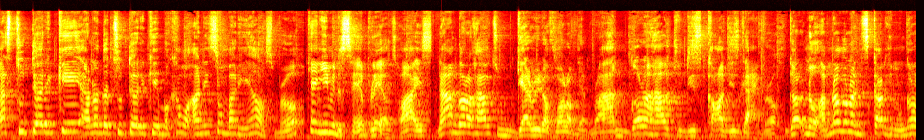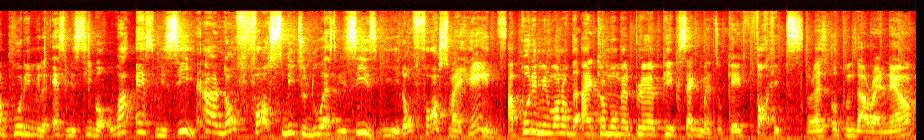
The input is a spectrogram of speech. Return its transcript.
that's 230k, another 230k, but come on, I need somebody else, bro. Can't give me the same player twice. Now I'm gonna have to get rid of one of them, bro. I'm gonna have to discard this guy, bro. No, I'm not gonna discard him. I'm gonna put him in the SBC, but what SBC? Uh, don't force me to do SBCs. Don't force my hands. I put him in one of the icon moment player pick segments, okay? Fuck it. So let's open that right now.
